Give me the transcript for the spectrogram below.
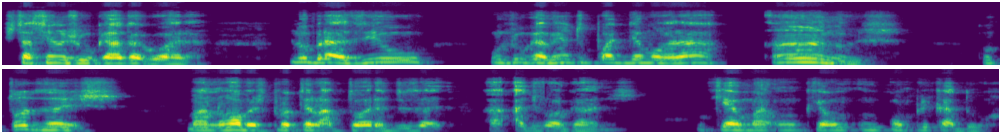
está sendo julgado agora. No Brasil, um julgamento pode demorar anos, com todas as manobras protelatórias dos advogados, o que é, uma, um, que é um, um complicador.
